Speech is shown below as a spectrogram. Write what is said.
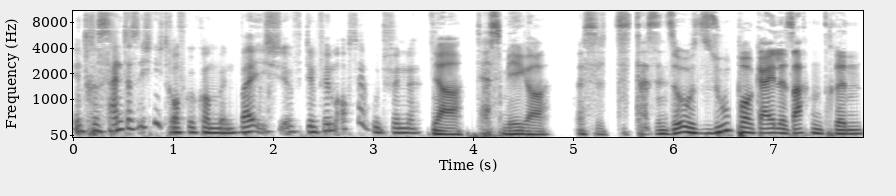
interessant, dass ich nicht drauf gekommen bin, weil ich den Film auch sehr gut finde. Ja, der ist mega. Da sind so super geile Sachen drin.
